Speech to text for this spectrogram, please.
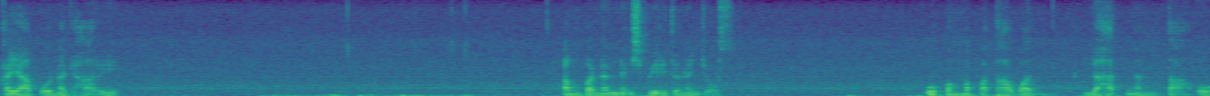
Kaya po naghari ang banal na Espiritu ng Diyos upang mapatawad lahat ng tao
